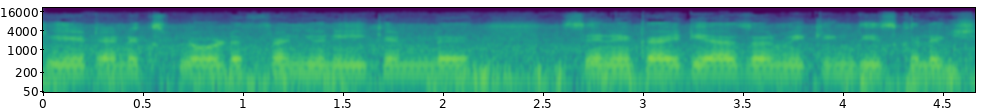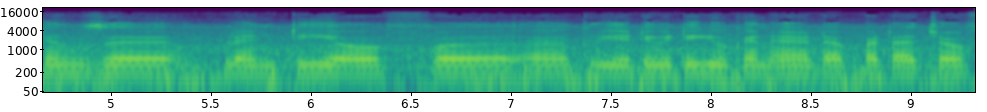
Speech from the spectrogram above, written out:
create and explore different unique and uh, scenic ideas or making these collections uh, plenty of uh, uh, creativity you can add up a touch of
